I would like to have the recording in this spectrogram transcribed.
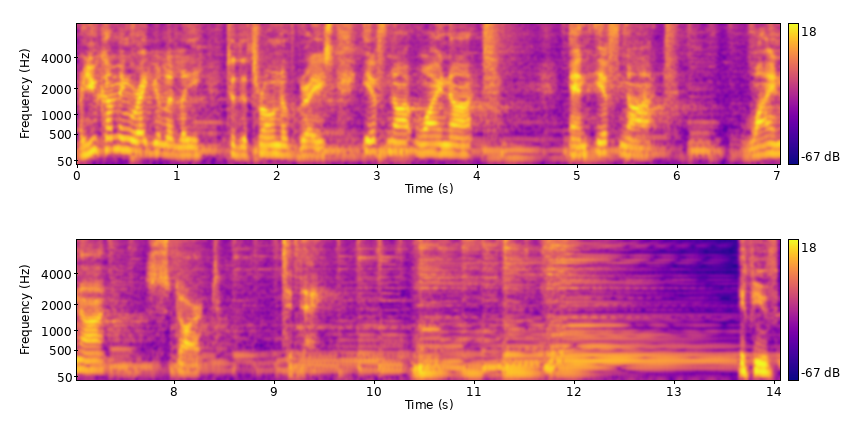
Are you coming regularly to the throne of grace? If not, why not? And if not, why not start today? If you've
